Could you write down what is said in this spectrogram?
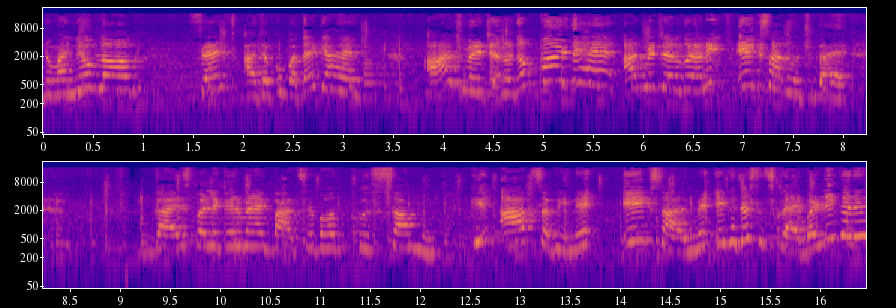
to my new vlog. Friends, आज आपको पता है क्या है? आज मेरे चैनल का बर्थडे है। आज मेरे चैनल को यानी एक साल हो चुका है। गाइस पर लेकिन मैं एक बात से बहुत गुस्सा हूँ कि आप सभी ने एक साल में एक हज़ार सब्सक्राइबर नहीं करे।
